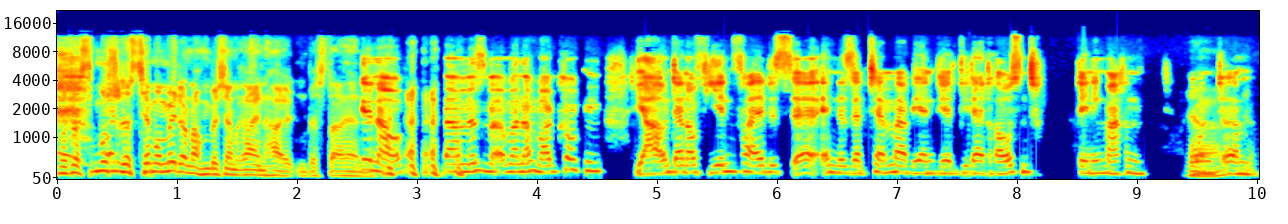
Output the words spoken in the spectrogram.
Muss das, musst du das Thermometer noch ein bisschen reinhalten bis dahin. Genau, da müssen wir immer noch mal gucken. Ja, und dann auf jeden Fall bis äh, Ende September werden wir wieder draußen Training machen. Ja. Und ähm,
